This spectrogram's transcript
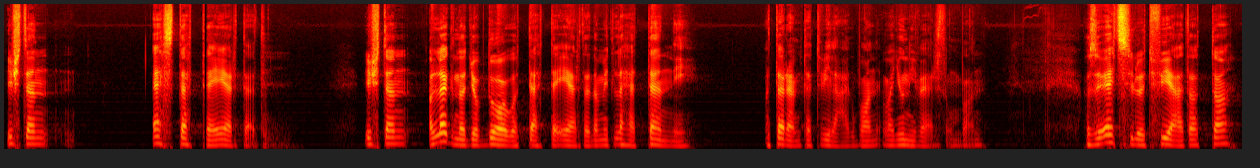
Isten ezt tette, érted? Isten a legnagyobb dolgot tette, érted, amit lehet tenni a teremtett világban, vagy univerzumban. Az ő egyszülött fiát adta,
